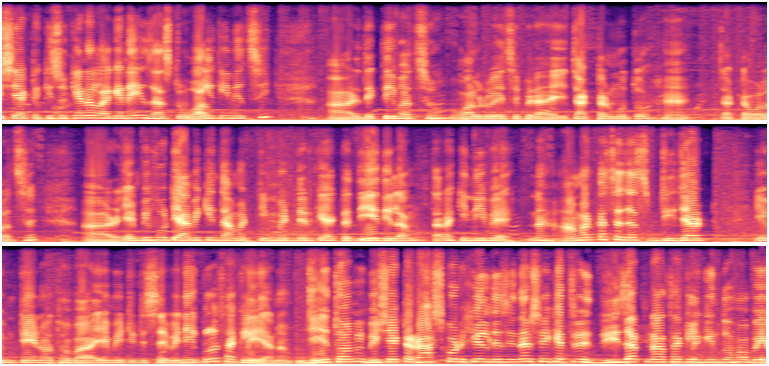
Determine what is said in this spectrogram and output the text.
বেশি একটা কিছু কেনা লাগে নাই জাস্ট ওয়াল কিনেছি। আর দেখতেই পাচ্ছ ওয়াল রয়েছে প্রায় চারটার মতো হ্যাঁ চারটা ওয়াল আছে। আর এমপি ফোর্টি আমি কিন্তু আমার টিমমেটদেরকে একটা দিয়ে দিলাম তারা কি নিবে? না আমার কাছে জাস্ট ডিজার্ট এম টেন অথবা এম এইটি সেভেন এগুলো থাকলেই আনাম যেহেতু আমি বেশি একটা রাশ করে খেলতেছি না সেই ক্ষেত্রে ডিজার্ট না থাকলে কিন্তু হবে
